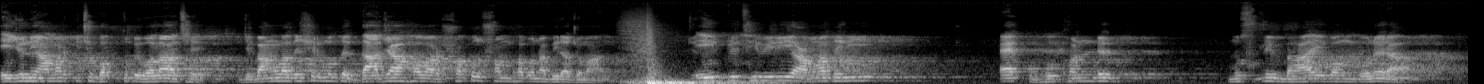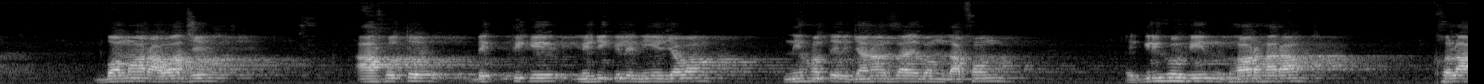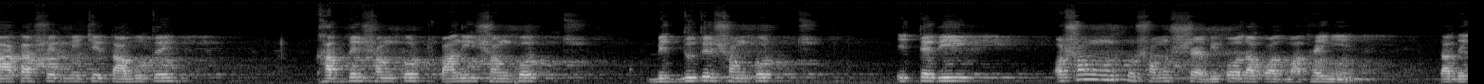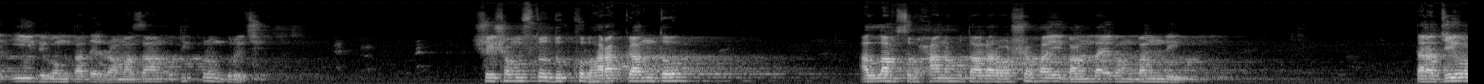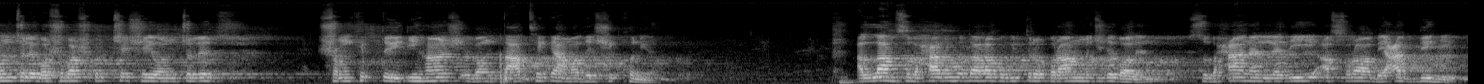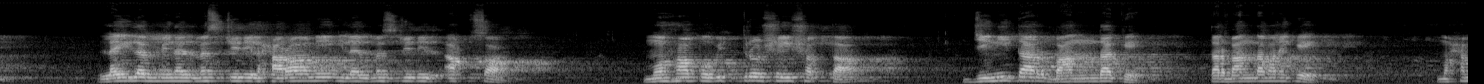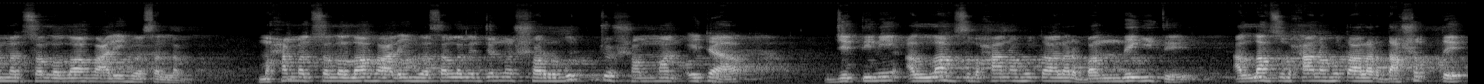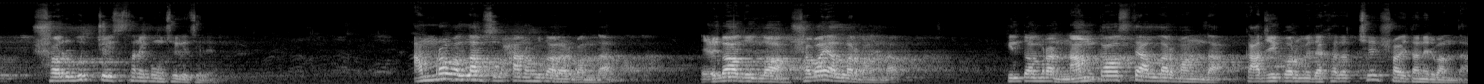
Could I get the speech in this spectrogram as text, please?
এই জন্য আমার কিছু বক্তব্যে বলা আছে যে বাংলাদেশের মধ্যে গাজা হওয়ার সকল সম্ভাবনা বিরাজমান। এই পৃথিবীরই আমাদেরই এক ভূখণ্ডের মুসলিম ভাই এবং বোনেরা বোমার আওয়াজে আহত ব্যক্তিকে মেডিকেলে নিয়ে যাওয়া, নিহতের জানাজা এবং দাফন, গৃহহীন ঘরহারা খোলা আকাশের নিচে তাঁবুতে, খাদ্যের সংকট, পানির সংকট, বিদ্যুতের সংকট ইত্যাদি অসংখ্য সমস্যা, বিপদ, আপদ মাথায় নিয়ে তাদের ঈদ এবং তাদের রমাজান অতিক্রম করেছে। সেই সমস্ত দুঃখ ভারাক্রান্ত আল্লাহ সুবহানাহ তাআলার অসহায় বান্দা এবং বান্দি তারা যে অঞ্চলে বসবাস করছে, সেই অঞ্চলের সংক্ষিপ্ত ইতিহাস এবং তা থেকে আমাদের শিক্ষণীয়। আল্লাহ সুবহানাহু তাআলা পবিত্র কোরআন মজিদে বলেন লাইলাম মিনাল হারামি মহাপবিত্র সেই সত্তা যিনি তার বান্দাকে, তার বান্দা মানে কে? মোহাম্মদ সাল্লাহ আলী ওয়াসাল্লাম। মোহাম্মদ সাল্লাহ আলী ওয়াসাল্লামের জন্য সর্বোচ্চ সম্মান এটা যে তিনি আল্লাহ সুবহানাহ তালার বান্দেগিতে, আল্লাহ সুবহানাহ তালার দাসত্বে সর্বোচ্চ স্থানে পৌঁছে গেছিলেন। আমরাও আল্লাহ সুবহানাহ তালার বান্দা এবাদুল্লাহ সবাই আল্লাহর বান্দা, কিন্তু আমরা নাম কাওয়াস্তে আল্লাহর বান্দা, কাজে কর্মে দেখা যাচ্ছে শয়তানের বান্দা।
